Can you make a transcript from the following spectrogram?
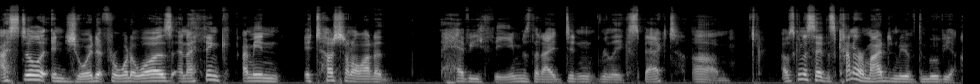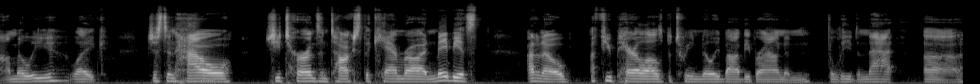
i still enjoyed it for what it was and i think i mean it touched on a lot of heavy themes that i didn't really expect um i was gonna say this kind of reminded me of the movie amelie like just in how she turns and talks to the camera and maybe it's i don't know a few parallels between millie bobby brown and the lead in that uh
